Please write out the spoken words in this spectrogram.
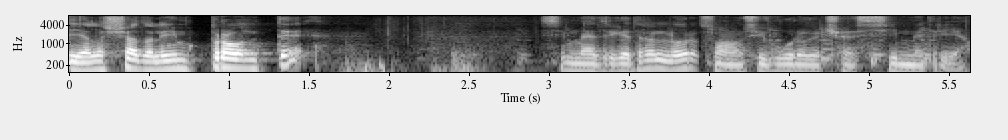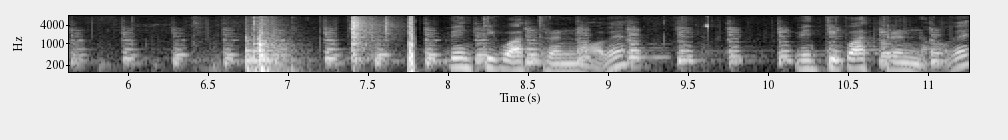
Vedi, ha lasciato le impronte simmetriche tra loro. Sono sicuro che c'è simmetria. 24,9 24,9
